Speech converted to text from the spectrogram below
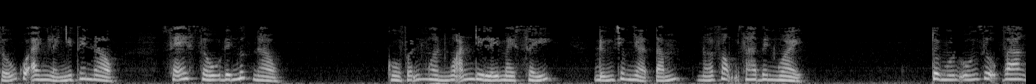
xấu của anh là như thế nào, sẽ xấu đến mức nào. Cô vẫn ngoan ngoãn đi lấy máy sấy, đứng trong nhà tắm, nói vọng ra bên ngoài. Tôi muốn uống rượu vang,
